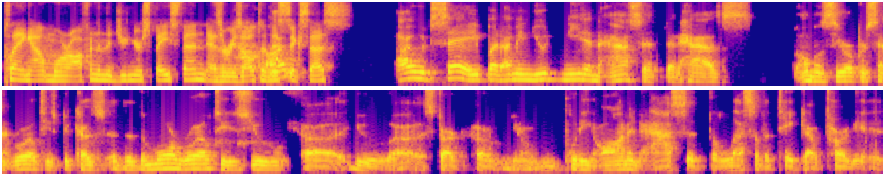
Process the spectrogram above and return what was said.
playing out more often in the junior space then as a result of this I, success i would say but i mean you need an asset that has almost 0% royalties because the, the more royalties you uh, you uh, start um, you know putting on an asset the less of a takeout target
